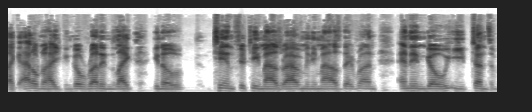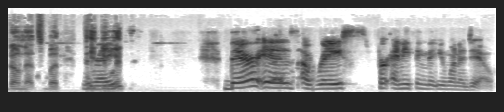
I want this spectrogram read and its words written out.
like I don't know how you can go running like you know 10, 15 miles or however many miles they run and then go eat tons of donuts, but they right. do it. There is a race for anything that you want to do.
